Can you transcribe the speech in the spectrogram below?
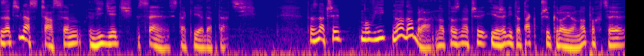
zaczyna z czasem widzieć sens takiej adaptacji. To znaczy mówi, no dobra, no to znaczy, jeżeli to tak przykrojono, to chce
